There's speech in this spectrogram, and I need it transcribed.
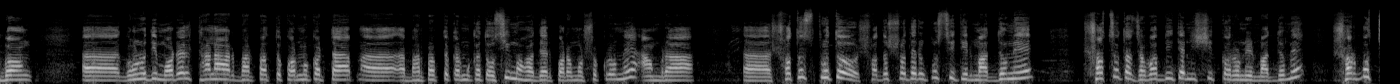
এবং গৌনদী মডেল থানার ভারপ্রাপ্ত কর্মকর্তা ভারপ্রাপ্ত কর্মকর্তা ওসি মহোদয়ের পরামর্শক্রমে আমরা স্বতঃস্ফূর্ত সদস্যদের উপস্থিতির মাধ্যমে, স্বচ্ছতা জবাবদিহিতা নিশ্চিতকরণের মাধ্যমে সর্বোচ্চ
